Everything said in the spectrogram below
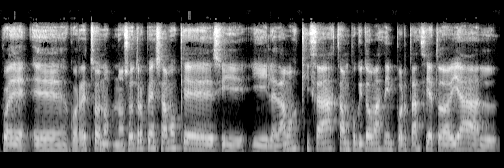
Pues eh, correcto, No- nosotros pensamos que si, y le damos quizás hasta un poquito más de importancia todavía al,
